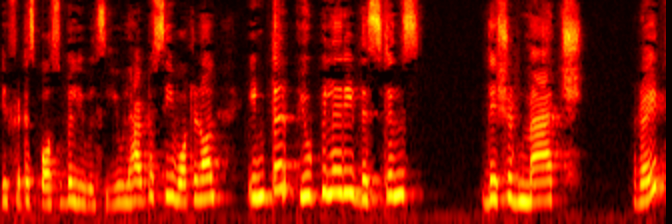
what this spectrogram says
if it is possible, you will see. You will have to see what and all interpupillary distance they should match, right?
